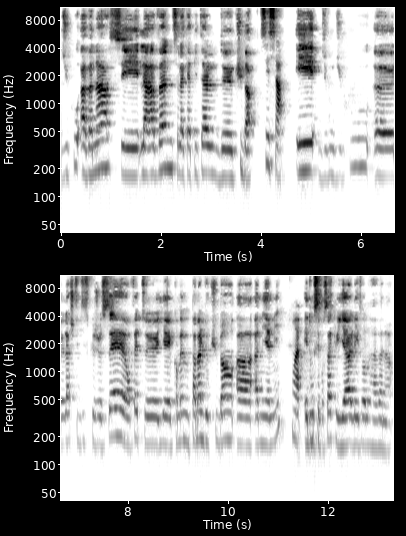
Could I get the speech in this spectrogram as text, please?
du coup Havana c'est la Havane c'est la capitale de Cuba C'est ça. Et du, du coup, euh, là, je te dis ce que je sais. En fait, euh, il y a quand même pas mal de Cubains à, à Miami. Ouais. Et donc, c'est pour ça qu'il y a Little Havana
